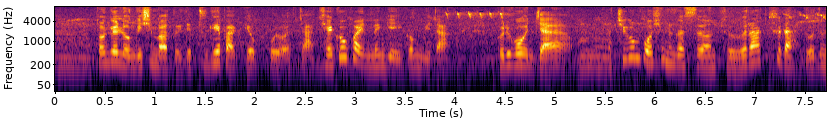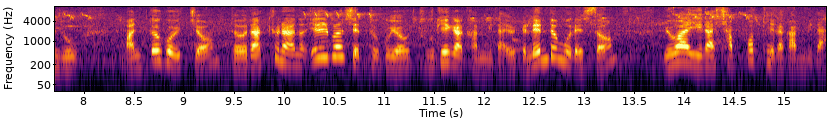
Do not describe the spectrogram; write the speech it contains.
음, 독일 롱기시마도 이제 두 개밖에 없고요. 자, 재고가 있는 게 이겁니다. 그리고 이제 음, 지금 보시는 것은 드라큐라 요즘 요 많이 뜨고 있죠. 드라큐라는 1번 세트고요. 두 개가 갑니다. 이렇게 랜덤으로해서 요 아이라 샤포테라 갑니다.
